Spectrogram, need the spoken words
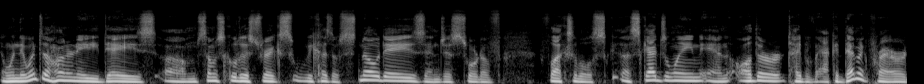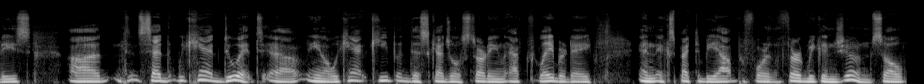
And when they went to 180 days, um, some school districts, because of snow days and just sort of flexible uh, scheduling and other type of academic priorities, uh, said we can't do it. Uh, you know, we can't keep this schedule starting after Labor Day and expect to be out before the third week in June. So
